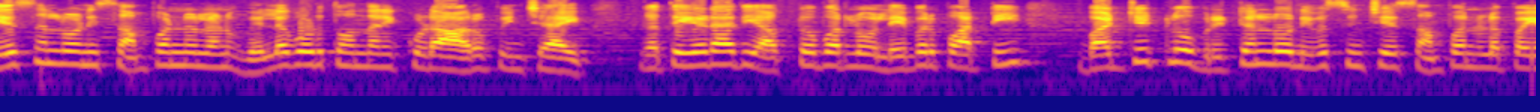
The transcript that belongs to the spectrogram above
దేశంలోని సంపన్నులను వెళ్ళగొడుతోందని కూడా ఆరోపించాయి. గత ఏడాది అక్టోబర్లో లేబర్ పార్టీ బడ్జెట్లో బ్రిటన్లో నివసించే సంపన్నులపై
